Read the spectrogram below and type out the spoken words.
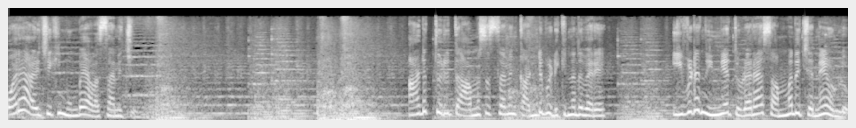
ഒരാഴ്ചയ്ക്ക് മുമ്പേ അവസാനിച്ചു. അടുത്തൊരു താമസ സ്ഥലം കണ്ടുപിടിക്കുന്നത് വരെ ഇവിടെ നിന്നെ തുടരാൻ സമ്മതിച്ചെന്നേ ഉള്ളൂ.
